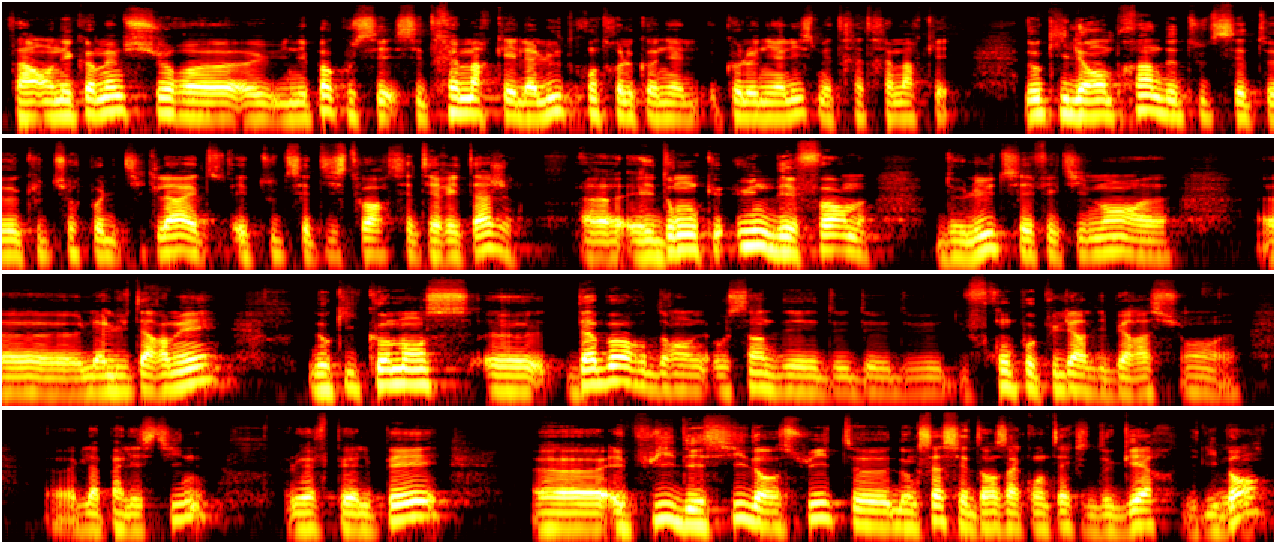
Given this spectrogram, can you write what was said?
Enfin, on est quand même sur une époque où c'est très marqué. La lutte contre le colonialisme est très, très marquée. Donc, il est empreint de toute cette culture politique-là et, toute cette histoire, cet héritage. et donc, une des formes de lutte, c'est effectivement la lutte armée. Donc, il commence d'abord au sein du Front populaire de libération de la Palestine, le FPLP, euh, et puis il décide ensuite, euh, donc ça c'est dans un contexte de guerre du Liban,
